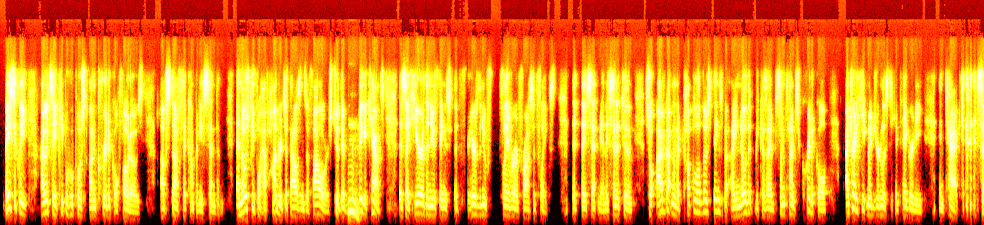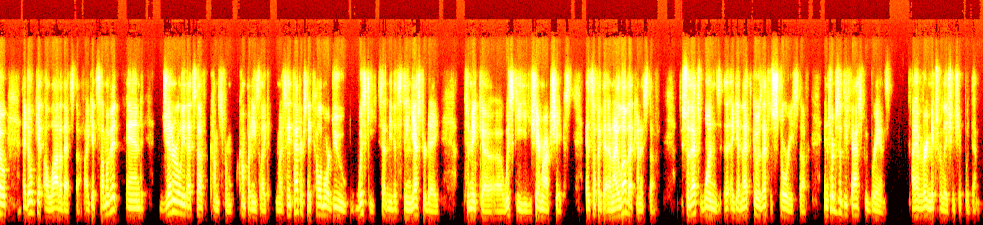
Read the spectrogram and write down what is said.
basically i would say people who post uncritical photos of stuff that companies send them. And those people have hundreds of thousands of followers too. They're mm. big accounts. That's like here are the new things that here's the new flavor of frosted flakes that they sent me and they sent it to them. So i've gotten on a couple of those things but i know that because i'm sometimes critical i try to keep my journalistic integrity intact. So i don't get a lot of that stuff. I get some of it and generally that stuff comes from companies like my St. Patrick's Day Tullamore Dew whiskey sent me this thing yesterday to make uh, whiskey shamrock shakes and stuff like that. And I love that kind of stuff. So that's one, again, that goes, that's the story stuff. In terms of the fast food brands, I have a very mixed relationship with them.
